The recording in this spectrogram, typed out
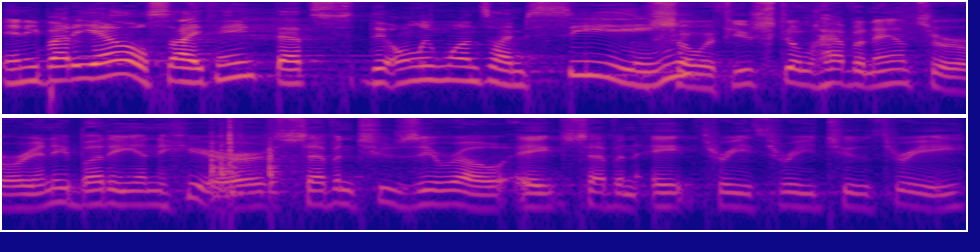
Anybody else? I think that's the only ones I'm seeing. So if you still have an answer or anybody in here, 720-878-3323,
